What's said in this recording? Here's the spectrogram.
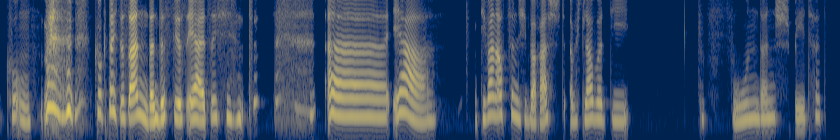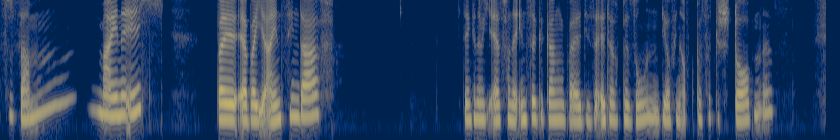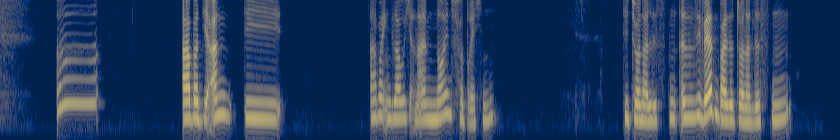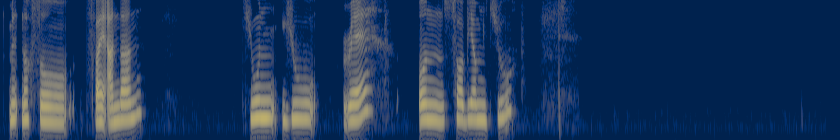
gucken. Guckt euch das an, dann wisst ihr es eher als ich. Äh, ja, die waren auch ziemlich überrascht, aber ich glaube, die wohnen dann später zusammen, meine ich, weil er bei ihr einziehen darf. Ich denke nämlich, er ist von der Insel gegangen, weil diese ältere Person, die auf ihn aufgepasst hat, gestorben ist. Äh aber die an die arbeiten, glaube ich, an einem neuen Verbrechen. Die Journalisten also, sie werden beide Journalisten mit noch so 2 anderen. Yoon Yoo-rae und Seo Byung-ju.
